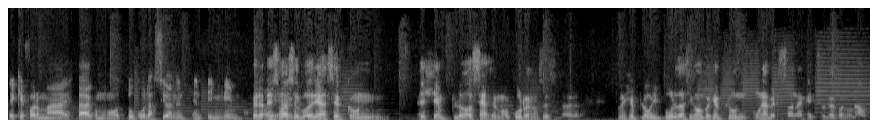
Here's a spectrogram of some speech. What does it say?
de qué forma está como tu curación en, ti mismo. Pero eso se podría hacer con ejemplo, o sea, se me ocurre, no sé si la verdad, un ejemplo muy burdo, así como por ejemplo un- una persona que choca con un auto.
